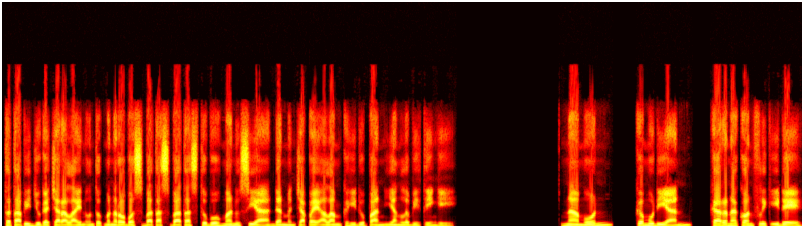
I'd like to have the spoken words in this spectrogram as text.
tetapi juga cara lain untuk menerobos batas-batas tubuh manusia dan mencapai alam kehidupan yang lebih tinggi. Namun, kemudian, karena konflik ide,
